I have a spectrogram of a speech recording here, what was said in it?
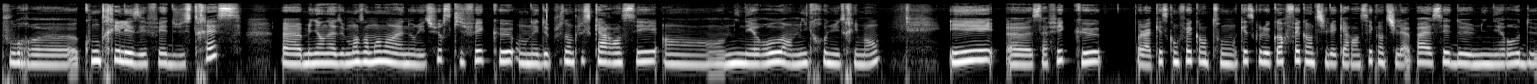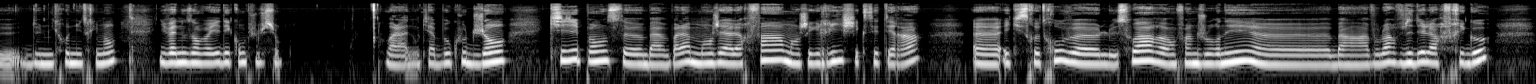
pour euh, contrer les effets du stress, euh, mais il y en a de moins en moins dans la nourriture, ce qui fait qu'on est de plus en plus carencé en minéraux, en micronutriments, et euh, ça fait que voilà, qu'est-ce qu'on fait quand on, qu'est-ce que le corps fait quand il est carencé, quand il n'a pas assez de minéraux, de, micronutriments, il va nous envoyer des compulsions. Voilà, donc il y a beaucoup de gens qui pensent bah, voilà, manger à leur faim, manger riche, etc. Euh, et qui se retrouvent euh, le soir, en fin de journée, euh, ben, à vouloir vider leur frigo.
